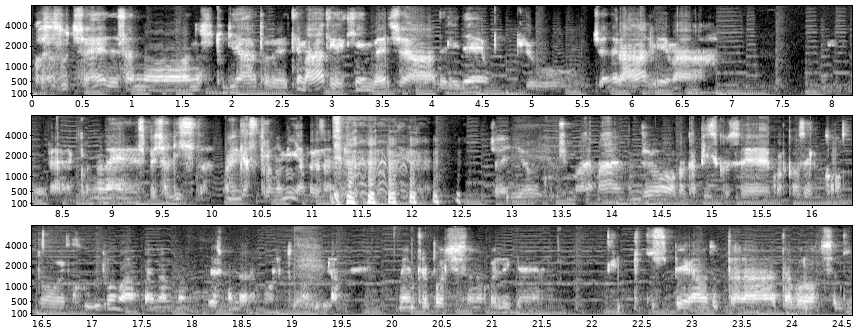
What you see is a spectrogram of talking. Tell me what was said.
cosa succede, sanno, hanno studiato le tematiche, e chi invece ha delle idee un po' più generali, ma ecco, non è specialista. In gastronomia, per esempio. cioè io mangio, capisco se qualcosa è cotto o è crudo, ma poi non, non riesco ad andare molto di là. Mentre poi ci sono quelli che che ti spiegano tutta la tavolozza di...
